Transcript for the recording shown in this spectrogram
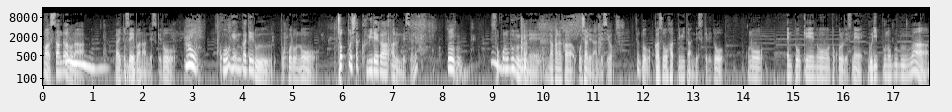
まあ、スタンダードうなんライトセーバーなんですけど、はい。光源が出るところの、ちょっとしたくびれがあるんですよね。うんそこの部分がね、なかなかおしゃれなんですよ。ちょっと画像を貼ってみたんですけれど、この円筒形のところですね、グリップの部分は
